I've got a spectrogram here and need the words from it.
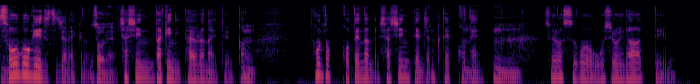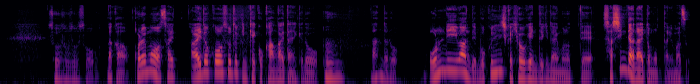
うん総合芸術じゃないけど、そうね。写真だけに頼らないというか、うん。本当古典なんだよ写真展じゃなくて古典、うん。うんそれがすごい面白いなっていう。そうそうそうそう。なんかこれも愛読をするときに結構考えたんやけどうん。なんだろう。オンリーワンで僕にしか表現できないものって写真ではないと思ったんよまず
